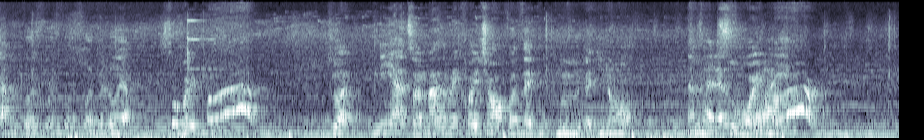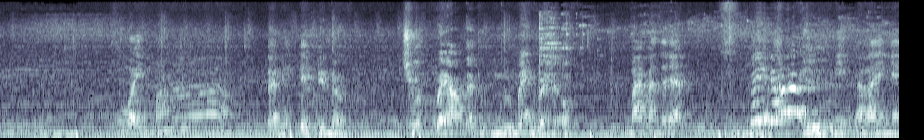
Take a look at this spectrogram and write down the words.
อย่างสวยสวยสวยสวยไปเลยอะสวยมากส่วนเนี่ยส่วนมากจะไม่ค่อยชอบคนใส่ถุงมือแต่อีดอกนั่งใส่แล้วสวยมากส วยมาก แต่นี่ติดนิดนึงชุดแววแต่ถุงมือไม่แวว ไม่มันจะเนี่ยไม่ได้ มีอะไรไง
